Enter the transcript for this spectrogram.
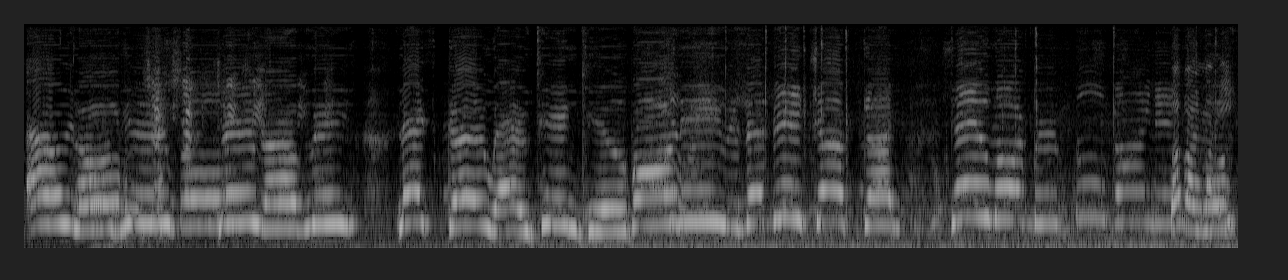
I love you. You love me. Let's go out and kill Bonnie with a big shotgun. Two more purple dining. Bye bye, Molly.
